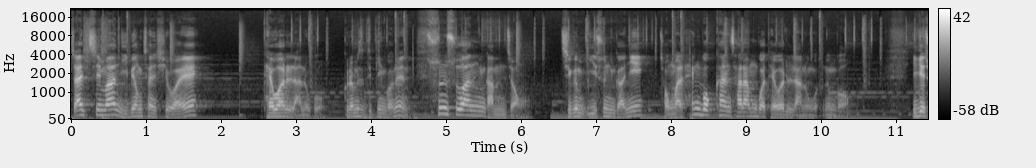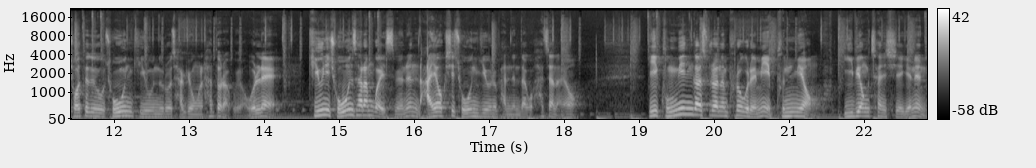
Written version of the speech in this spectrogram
짧지만 이병찬 씨와의 대화를 나누고 그러면서 느낀 거는 순수한 감정. 지금 이 순간이 정말 행복한 사람과 대화를 나누는 거. 이게 저한테도 좋은 기운으로 작용을 하더라고요. 원래 기운이 좋은 사람과 있으면 나 역시 좋은 기운을 받는다고 하잖아요. 이 국민 가수라는 프로그램이 분명 이병찬 씨에게는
